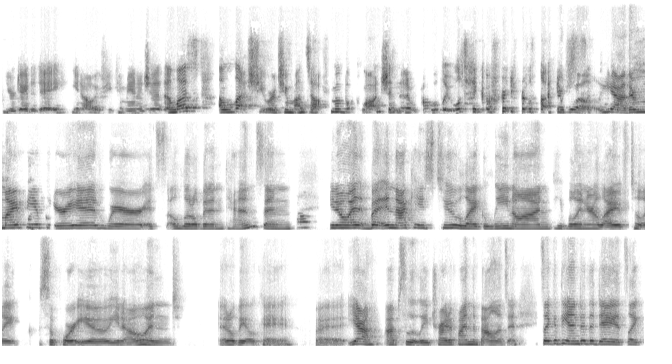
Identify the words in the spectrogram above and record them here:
your day to day, you know, if you can manage it, unless unless you are two months out from a book launch, and then it probably will take over your life. It will, yeah. There might be a period where it's a little bit intense, and you know, but in that case too, like lean on people in your life to like support you, you know, and it'll be okay. But yeah, absolutely, try to find the balance, and it's like at the end of the day, it's like,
